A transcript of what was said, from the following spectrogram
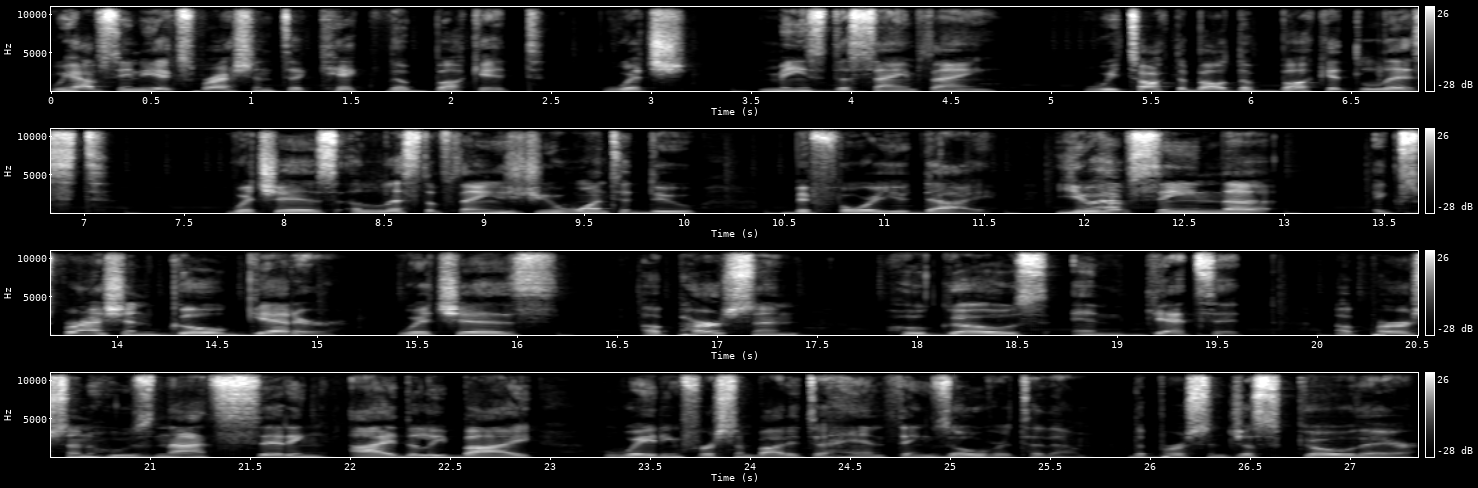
We have seen the expression to kick the bucket, which means the same thing. We talked about the bucket list, which is a list of things you want to do before you die. You have seen the expression go getter, which is a person who goes and gets it a person who's not sitting idly by waiting for somebody to hand things over to them. The person just go there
